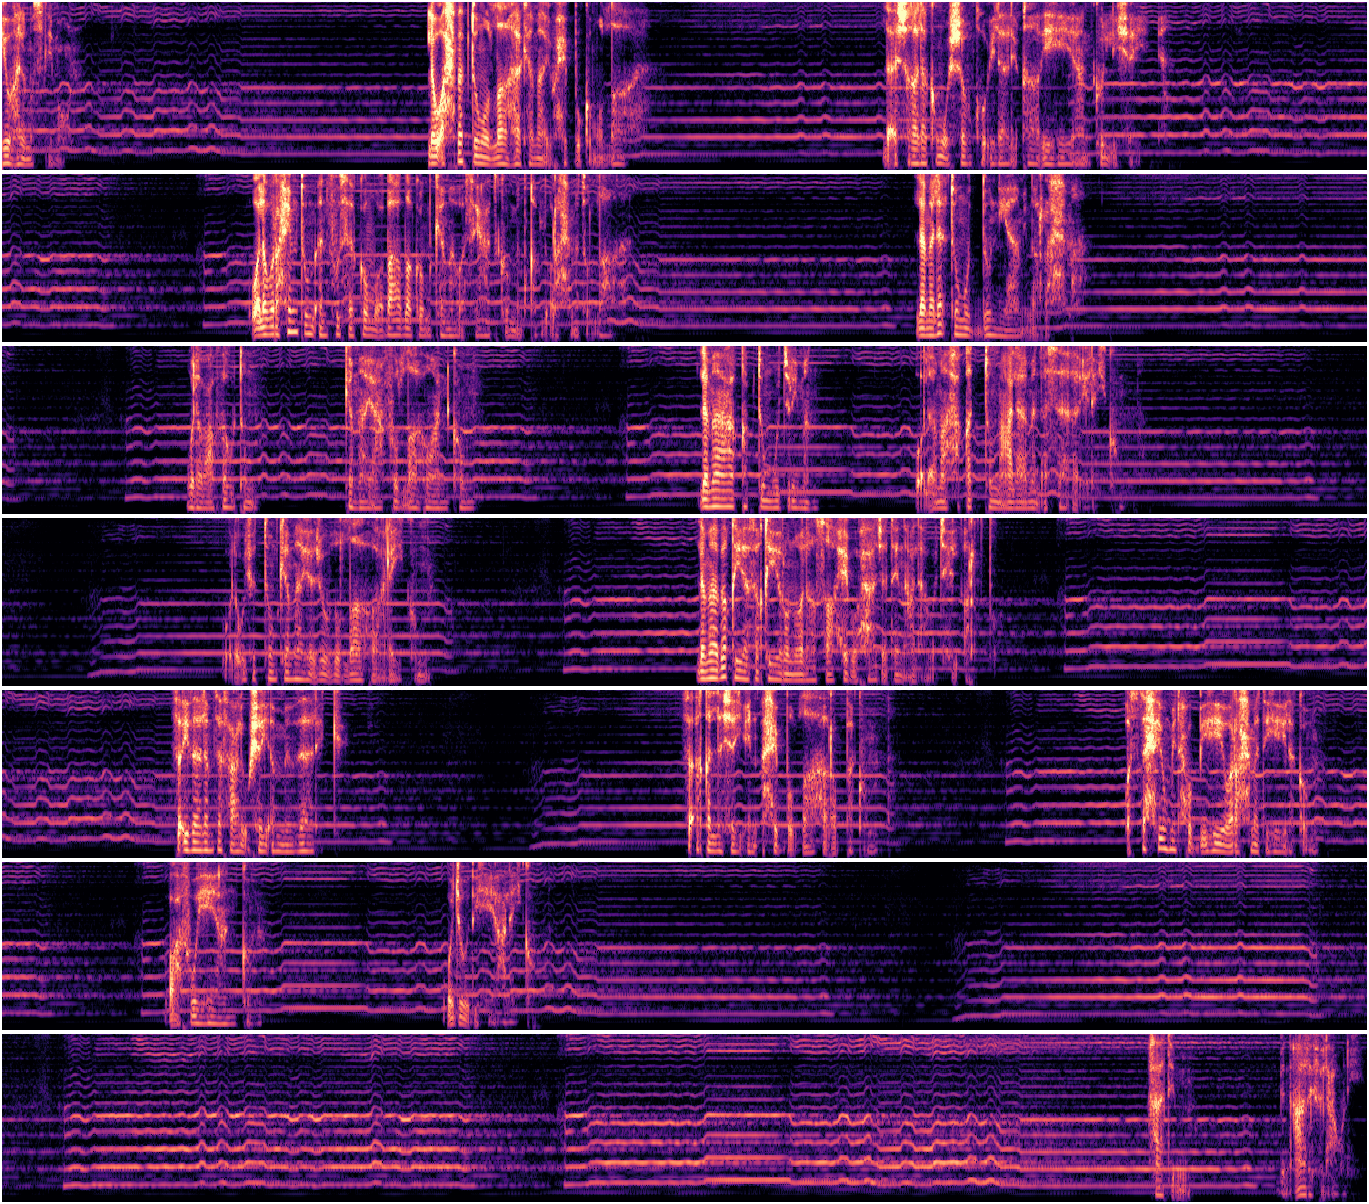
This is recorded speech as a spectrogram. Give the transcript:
أيها المسلمون. لو أحببتم الله كما يحبكم الله لأشغلكم الشوق إلى لقائه عن كل شيء. ولو رحمتم أنفسكم وبعضكم كما وسعتكم من قبل رحمة الله لملأتم الدنيا من الرحمة. ولو عفوتم كما يعفو الله عنكم لما عاقبتم مجرما ولا ما حقدتم على من أساء إليكم. ولو جدتم كما يجود الله عليكم لما بقي فقير ولا صاحب حاجة على وجه الأرض. فإذا لم تفعلوا شيئا من ذلك فأقل شيء احب الله ربكم. واستحيوا من حبه ورحمته لكم. وعفوه عنكم. وجوده عليكم. حاتم بن عارف العوني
